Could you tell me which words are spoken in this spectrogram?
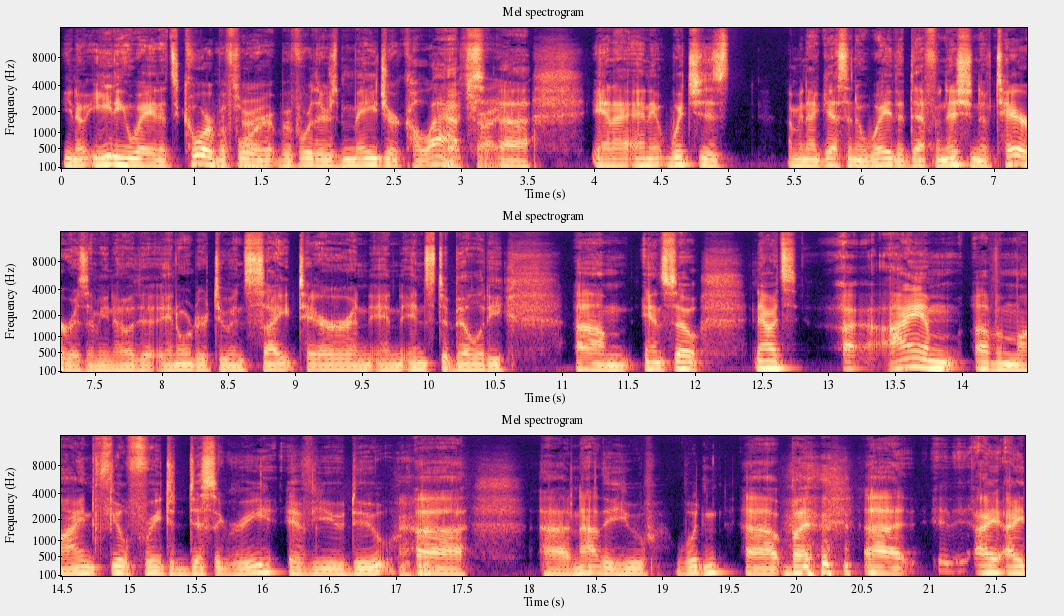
you know, eating away at its core before before there's major collapse. That's right. Uh, and I, and it which is I mean, I guess in a way, the definition of terrorism, you know, the, in order to incite terror and, and instability. Um, and so now it's, I, I am of a mind, feel free to disagree if you do. Uh, uh, not that you wouldn't, uh, but uh, I, I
